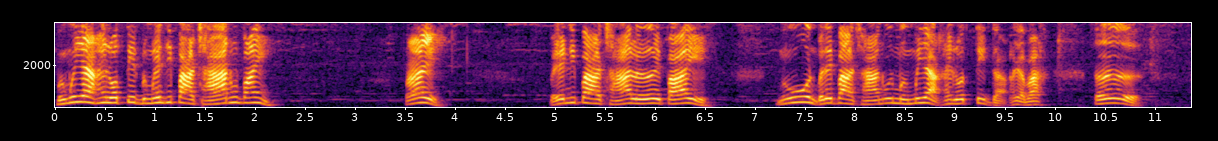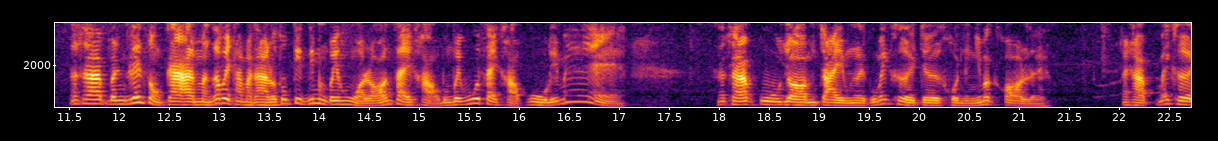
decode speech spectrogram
มึงไม่อยากให้รถติด มึงไปเล่นที่ป่าช้านู่นไป ไป ไปเล่นที่ป่าช้าเลยไป นู่นไปเล่นป่าช้านู่นมึงไม่อยากให้รถติดอะเข้าใจปะเออ นะครับ มันเล่นสงการมันก็เป็นธรรมดารถตุ๊กติดนี่มึงไปหัวร้อนใส่เขา มึงไปพูดใส่เขากูดิแม่ นะครับ กูยอมใจมึงเลย กูไม่เคยเจอคนอย่างนี้มาก่อนเลย นะครับ ไม่เคย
